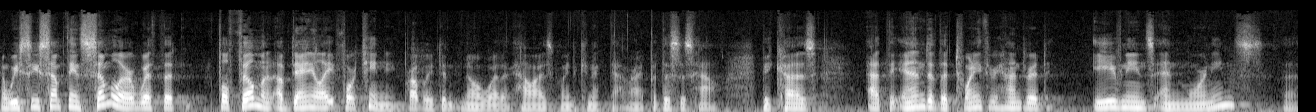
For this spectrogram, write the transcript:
And we see something similar with the fulfillment of Daniel 8:14. You probably didn't know whether how I was going to connect that, right? But this is how. Because at the end of the 2300 evenings and mornings, the,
